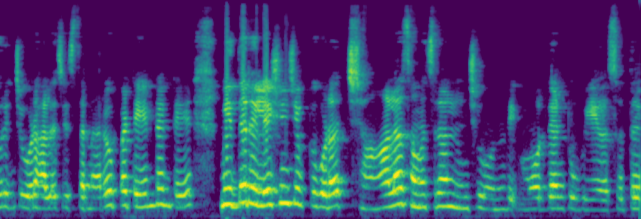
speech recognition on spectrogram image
గురించి కూడా ఆలోచిస్తున్నారు. బట్ ఏంటంటే మీ ఇద్దరు రిలేషన్షిప్ కూడా చాలా సంవత్సరాల నుంచి ఉంది. More than two years three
